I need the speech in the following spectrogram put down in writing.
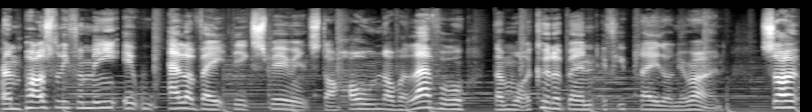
And personally for me, it will elevate the experience to a whole nother level than what it could have been if you played on your own. So,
